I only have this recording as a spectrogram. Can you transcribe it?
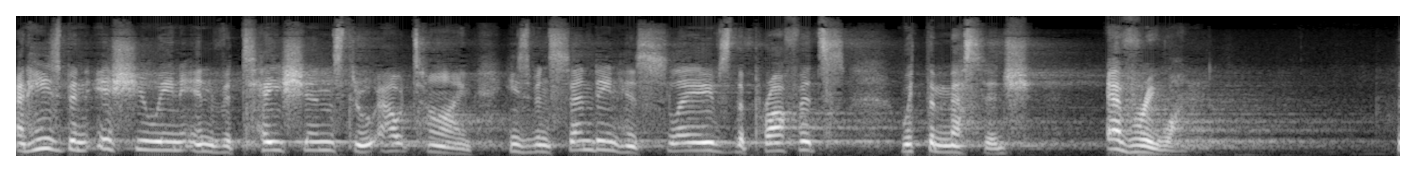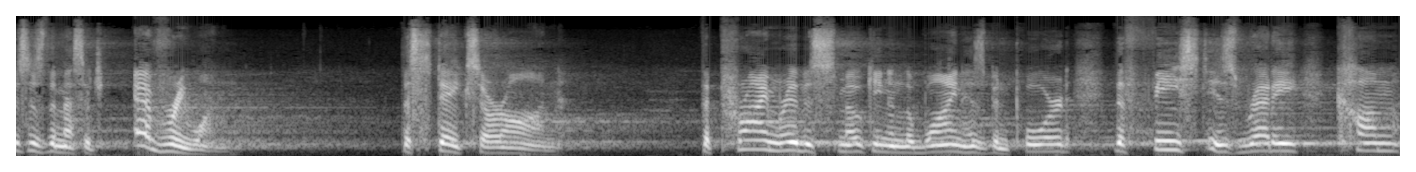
And he's been issuing invitations throughout time. He's been sending his slaves, the prophets, with the message everyone. This is the message everyone. The steaks are on. The prime rib is smoking and the wine has been poured. The feast is ready. Come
